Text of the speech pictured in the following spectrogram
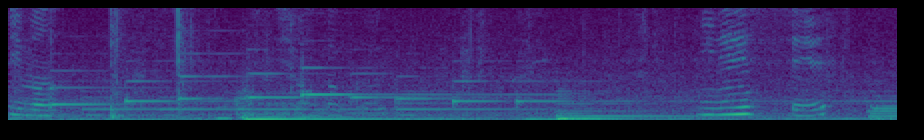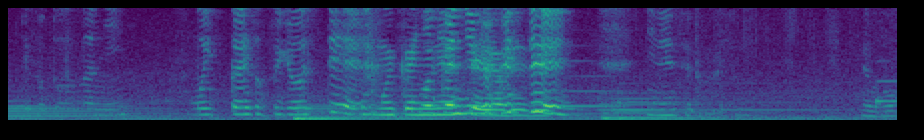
今年生ってこと何？もう一回卒業してもう一回2もう一回入年生やれる。学して2年生とかやば。なんか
